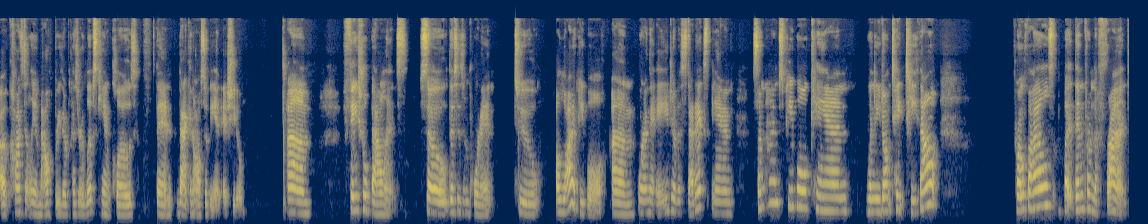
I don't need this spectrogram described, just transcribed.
a, constantly a mouth breather because your lips can't close, then that can also be an issue. Um, facial balance. So, this is important to a lot of people. Um, we're in the age of aesthetics, and sometimes people can, when you don't take teeth out, profiles, but then from the front,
